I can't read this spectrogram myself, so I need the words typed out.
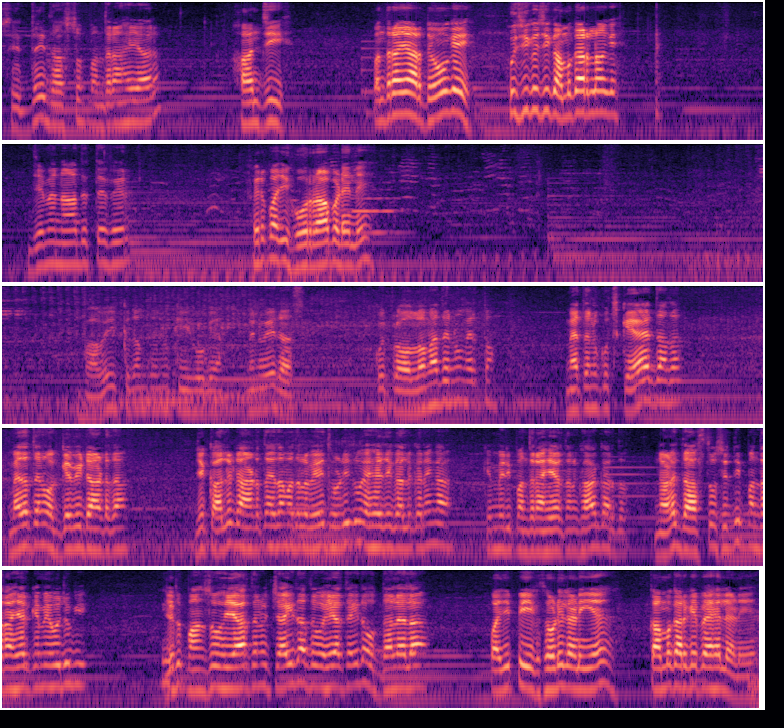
ਸਿੱਧਾ ਹੀ 10 ਤੋਂ 15000 ਹਾਂਜੀ। 15000 ਦਿਓਗੇ ਖੁਸ਼ੀ ਖੁਸ਼ੀ ਕੰਮ ਕਰ ਲਾਂਗੇ। ਜੇ ਮੈਂ ਨਾ ਦਿੱਤੇ ਫਿਰ? ਫਿਰ ਭਾਜੀ ਹੋਰ ਰਾਹ ਬੜੇ ਨੇ। ਭਾਵੇਂ ਇੱਕਦਮ ਤੈਨੂੰ ਕੀ ਹੋ ਗਿਆ? ਮੈਨੂੰ ਇਹ ਦੱਸ ਕੋਈ ਪ੍ਰੋਬਲਮ ਹੈ ਤੈਨੂੰ ਮੇਰੇ ਤੋਂ? ਮੈਂ ਤੈਨੂੰ ਕੁਝ ਕਿਹਾ ਇਦਾਂ ਦਾ? ਮੈਂ ਤਾਂ ਤੈਨੂੰ ਅੱਗੇ ਵੀ ਡਾਂਟਦਾ। ਜੇ ਕੱਲ ਡਾਂਟਦਾ, ਇਹਦਾ ਮਤਲਬ ਇਹ ਥੋੜੀ ਤੂੰ ਇਹੋ ਜਿਹੀ ਗੱਲ ਕਰੇਗਾ ਕਿ ਮੇਰੀ 15000 ਤਨਖਾਹ ਕਰ ਦੋ। ਨਾਲੇ 10 ਤੋਂ ਸਿੱਧੀ 15000 ਕਿਵੇਂ ਹੋ ਜੂਗੀ? ਜੇ ਤੂੰ 500000 ਤੈਨੂੰ ਚਾਹੀਦਾ 2000 ਚਾਹੀਦਾ ਉਦਾਂ ਲੈ ਲਾ। ਭਾਜੀ, ਭੀਖ ਥੋੜੀ ਲੈਣੀ ਐ ਕੰਮ ਕਰਕੇ ਪੈਸੇ ਲੈਣੇ ਆ।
